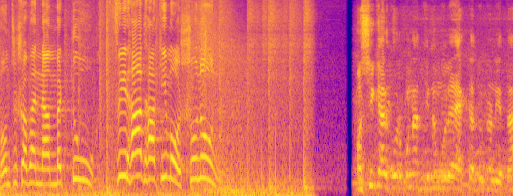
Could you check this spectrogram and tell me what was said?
মন্ত্রিসভার নাম্বার টু, ফিরহাদ হাকিমও শুনুন। অস্বীকার করব না তৃণমূলের একটা দুটো নেতা।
